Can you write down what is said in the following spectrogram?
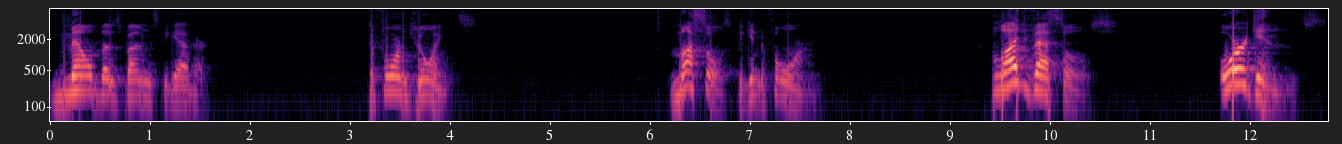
meld those bones together to form joints. Muscles begin to form. Blood vessels organs.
